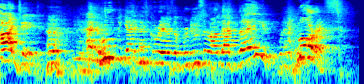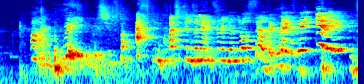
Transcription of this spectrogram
I did. and who began his career as a producer on that play? Morris. I really wish you'd stop asking questions and answering them yourself. It makes me giddy.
